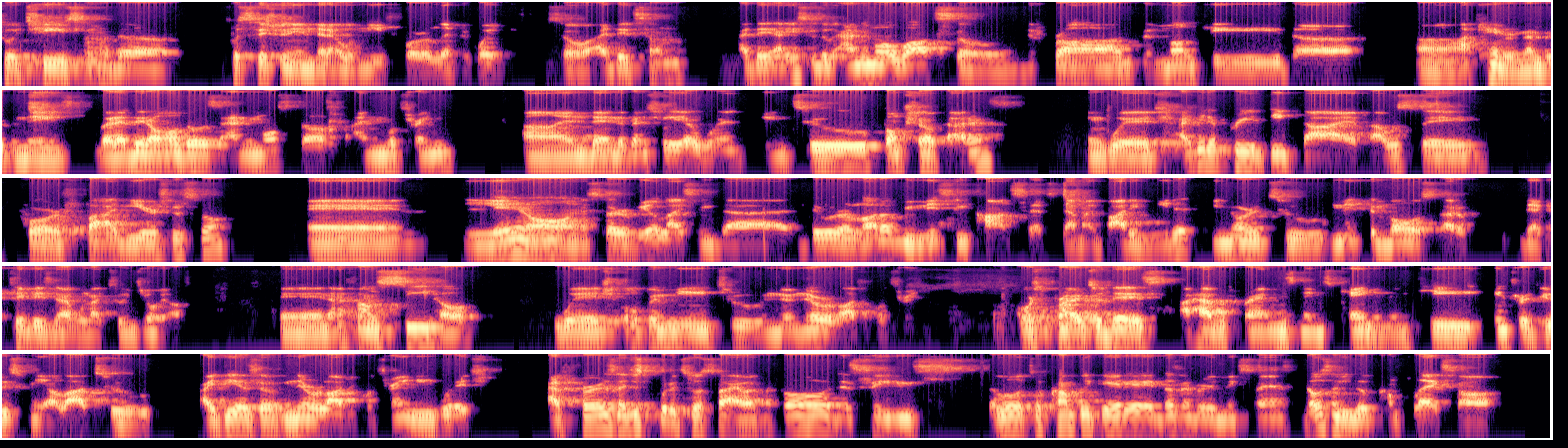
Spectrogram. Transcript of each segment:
to achieve some of the positioning that I would need for Olympic weightlifting. So I did some. I did. I used to do animal walks, so the frog, the monkey, the uh, I can't remember the names, but I did all those animal stuff, animal training, uh, and then eventually I went into functional patterns in which I did a pretty deep dive, I would say for five years or so. And later on, I started realizing that there were a lot of missing concepts that my body needed in order to make the most out of the activities that I would like to enjoy. Of. And I found Z Health, which opened me to neurological training. Of course, prior to this, I have a friend, his name is Kanan, and he introduced me a lot to ideas of neurological training, which at first I just put it to a side. I was like, oh, this seems a little too complicated. It doesn't really make sense. It doesn't look complex. So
